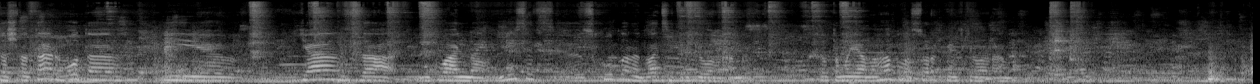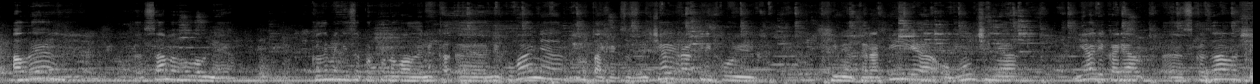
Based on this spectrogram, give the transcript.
тошнота, рвота. І я за буквально місяць е, схудла на 23 кілограми. Тобто моя вага була 45 кілограмів. Але саме головне, коли мені запропонували ліка- е, лікування, ну так як зазвичай рак лікують, хіміотерапія, облучення, я лікарям е, сказала, що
